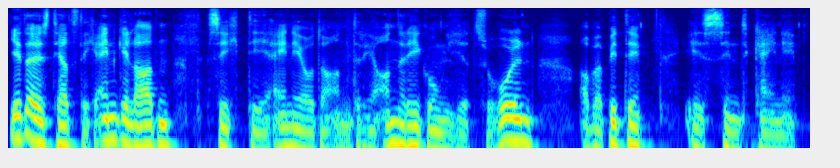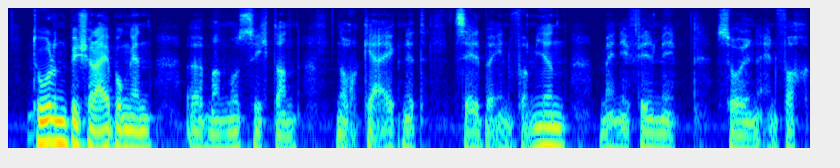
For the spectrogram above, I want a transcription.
Jeder ist herzlich eingeladen, sich die eine oder andere Anregung hier zu holen, aber bitte, es sind keine Tourenbeschreibungen, äh, man muss sich dann noch geeignet selber informieren. Meine Filme sollen einfach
